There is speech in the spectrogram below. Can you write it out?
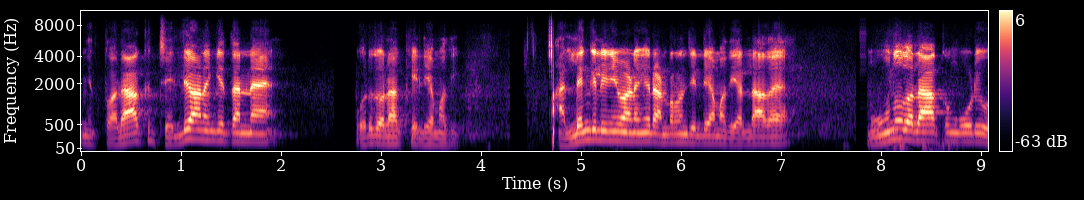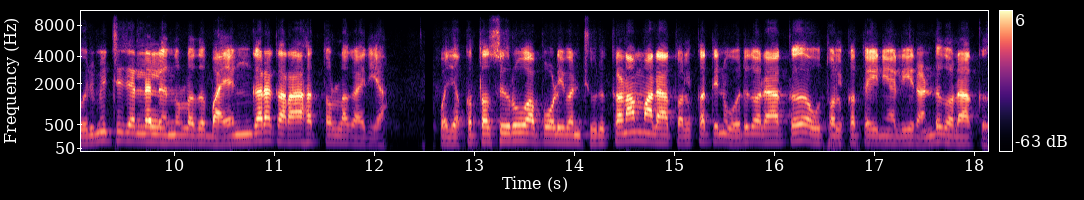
ഇനി തൊലാക്ക് ചെല്ലുകയാണെങ്കിൽ തന്നെ ഒരു തൊലാക്ക് ചെല്ലിയാൽ മതി. അല്ലെങ്കിൽ ഇനി വേണമെങ്കിൽ രണ്ടെണ്ണം ചെല്ലിയാൽ മതി. അല്ലാതെ മൂന്ന് തലാക്കും കൂടി ഒരുമിച്ച് ചെല്ലൽ എന്നുള്ളത് ഭയങ്കര കറാഹത്തുള്ള കാര്യമാണ് അപ്പോൾ യക്കത്തസിറു അപ്പോൾ ഇവൻ ചുരുക്കണം. അല തൊൽക്കത്തിന് ഒരു തൊലാക്ക് ഔ തൊൽക്കത്തൈനി അലി രണ്ട് തൊലാക്ക്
